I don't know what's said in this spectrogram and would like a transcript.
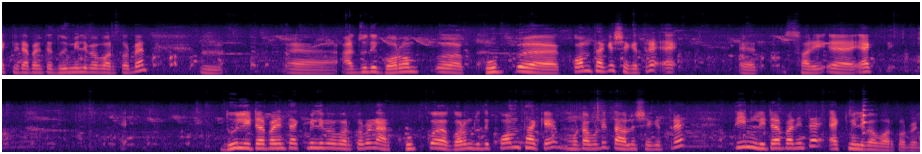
এক লিটার পানিতে দুই মিলি ব্যবহার করবেন। আর যদি গরম খুব কম থাকে সেক্ষেত্রে সরি এক দুই লিটার পানিতে এক মিলি ব্যবহার করবেন, আর খুব গরম যদি কম থাকে মোটামুটি, তাহলে সেক্ষেত্রে তিন লিটার পানিতে এক মিলি ব্যবহার করবেন।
